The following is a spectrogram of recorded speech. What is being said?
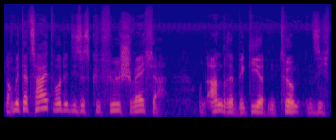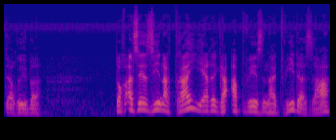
Doch mit der Zeit wurde dieses Gefühl schwächer und andere Begierden türmten sich darüber. Doch als er sie nach dreijähriger Abwesenheit wiedersah,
